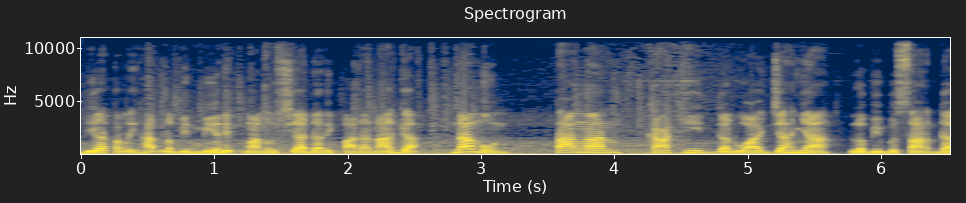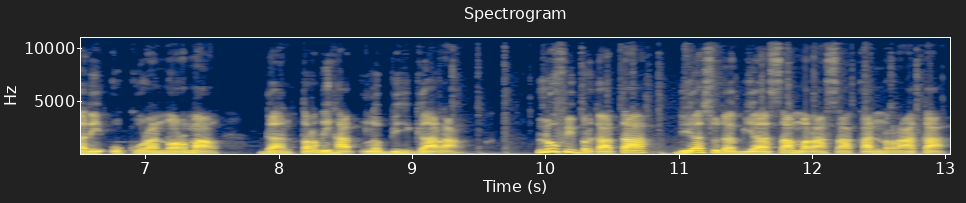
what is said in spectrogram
Dia terlihat lebih mirip manusia daripada naga. Namun, tangan, kaki, dan wajahnya lebih besar dari ukuran normal dan terlihat lebih garang. Luffy berkata dia sudah biasa merasakan neraka,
